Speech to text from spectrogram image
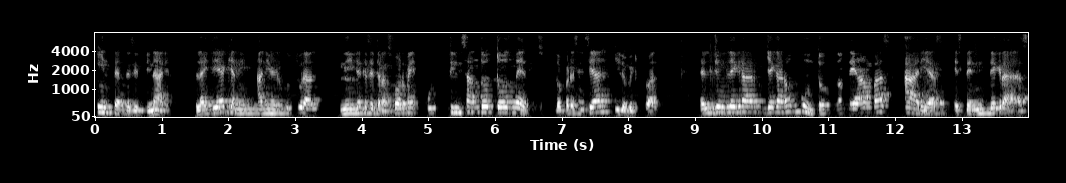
interdisciplinaria? La idea que a nivel cultural necesita que se transforme utilizando dos medios, lo presencial y lo virtual. El llegar, llegar a un punto donde ambas áreas estén integradas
